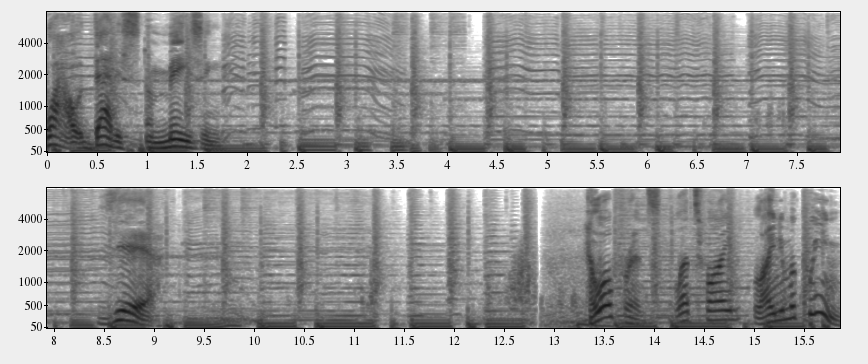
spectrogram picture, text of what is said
Wow, that is amazing. Yeah. Hello, friends. Let's find Lightning McQueen.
